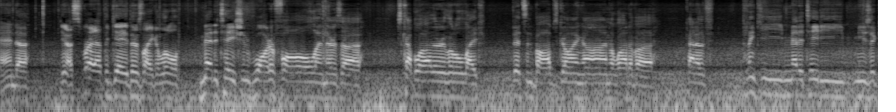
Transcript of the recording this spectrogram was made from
and, uh, you know, spread out the gate, there's like a little meditation waterfall, and there's a, there's a couple of other little like bits and bobs going on. A lot of uh, kind of plinky, meditatey music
